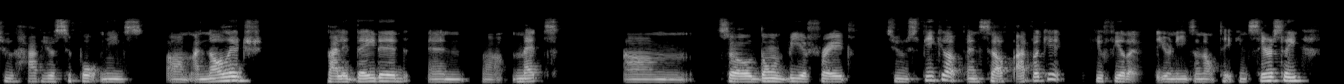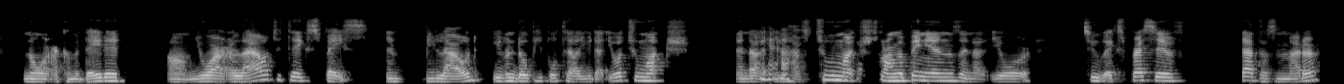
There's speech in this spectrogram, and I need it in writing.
to have your support needs um, acknowledged validated and uh, met. Um, so don't be afraid to speak up and self-advocate if you feel that your needs are not taken seriously nor accommodated. Um, you are allowed to take space and be loud, even though people tell you that you're too much and that you have too much strong opinions and that you're too expressive. That doesn't matter.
